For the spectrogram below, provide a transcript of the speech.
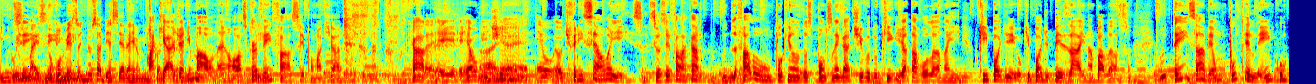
Pinguim, Sim, mas no sim. começo a gente não sabia se era realmente Maquiagem animal, né? Oscar Sim. vem fácil aí pra maquiagem. Cara, é, é realmente Ai, é, é o, é o diferencial aí. Se você falar, cara, fala um pouquinho dos pontos negativos do que já tá rolando aí. O que pode, o que pode pesar aí na balança? Não tem, sabe? É um puto elenco.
